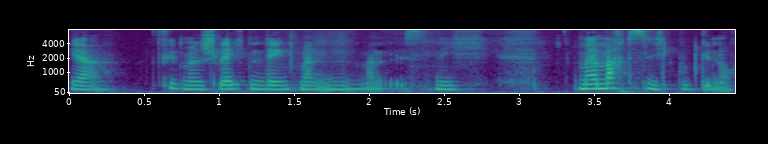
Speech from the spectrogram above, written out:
ja, fühlt man schlecht und denkt, man, man ist nicht, man macht es nicht gut genug.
